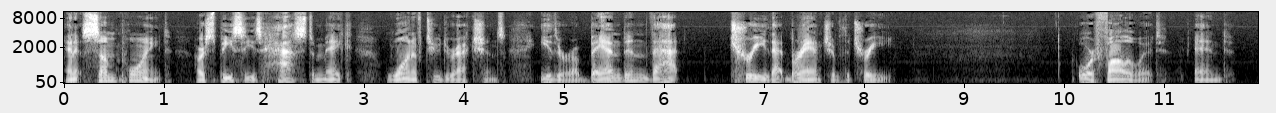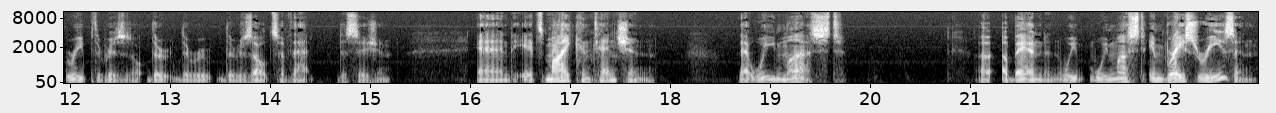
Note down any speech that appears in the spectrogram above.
And at some point, our species has to make one of two directions either abandon that tree, that branch of the tree, or follow it and reap the, result, the, the, the results of that decision. And it's my contention that we must uh, abandon, we, we embrace embrace reason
